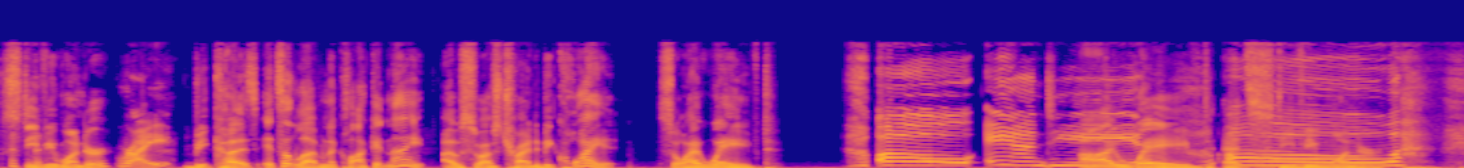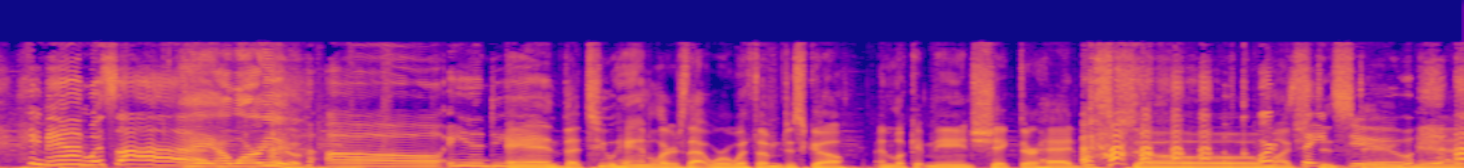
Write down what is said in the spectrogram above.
Stevie Wonder?" Right. Because it's eleven o'clock at night. I was so I was trying to be quiet, so I waved. Oh, Andy. I waved at Stevie Wonder. Oh. Oh, Hey man, what's up? Hey, how are you? Oh, Andy. And the two handlers that were with him just go and look at me and shake their head with so much they disdain. do. Yeah.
